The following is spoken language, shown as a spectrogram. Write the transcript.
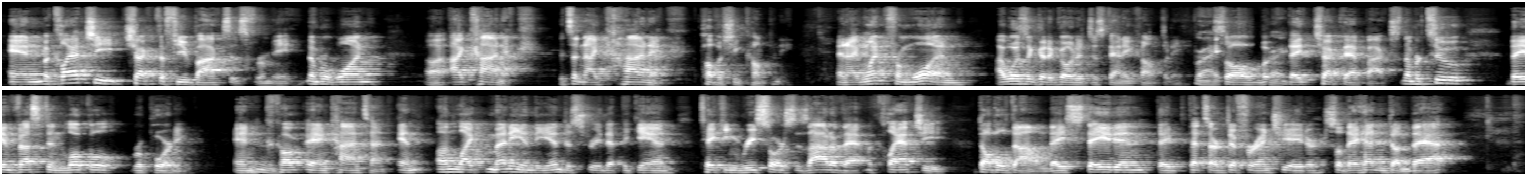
And McClatchy checked a few boxes for me. Number one, uh, iconic. It's an iconic publishing company. And I went from one I wasn't going to go to just any company. Right. So right. they checked that box. Number two, they invest in local reporting and mm. co- and content. And unlike many in the industry that began taking resources out of that, McClatchy doubled down. They stayed in. They that's our differentiator. So they hadn't done that.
